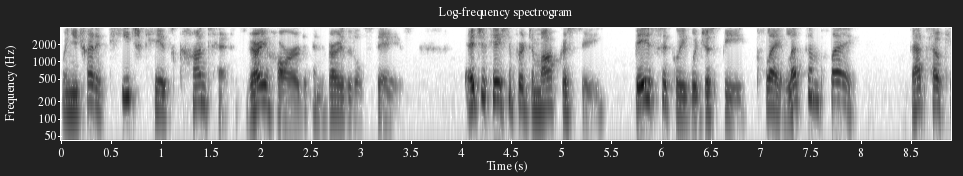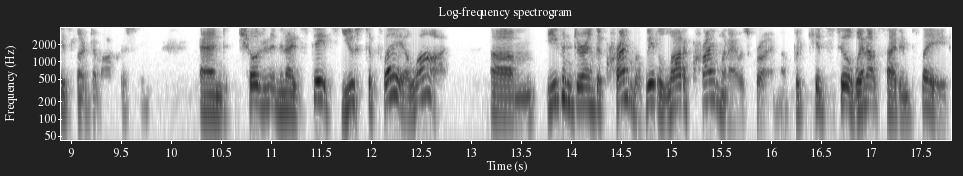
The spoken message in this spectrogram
when you try to teach kids content, it's very hard and very little stays. Education for democracy basically would just be play. Let them play. That's how kids learn democracy. And children in the United States used to play a lot. Um, even during the crime we had a lot of crime when I was growing up, but kids still went outside and played.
